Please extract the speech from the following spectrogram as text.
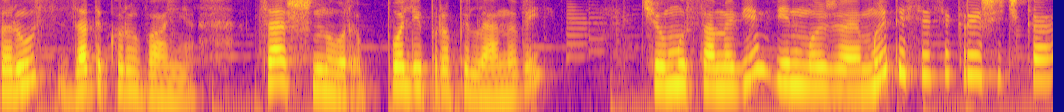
Берусь за декорування. Це шнур поліпропіленовий. Чому саме він? Він може митися, ця кришечка,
